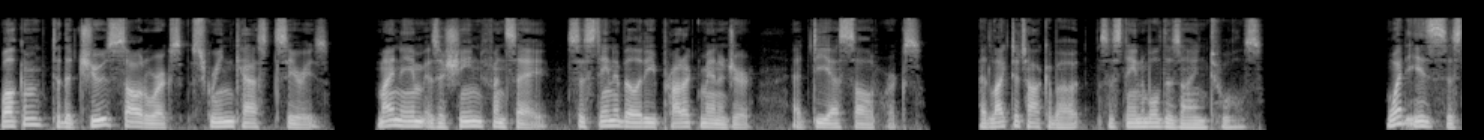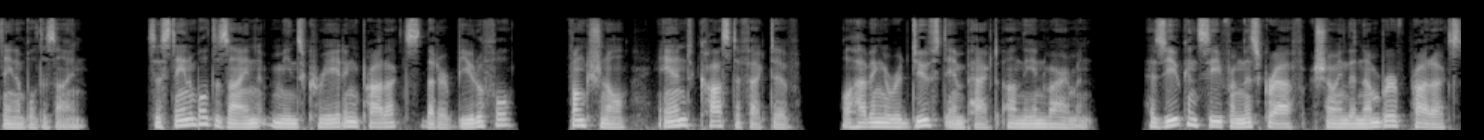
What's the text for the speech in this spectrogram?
Welcome to the Choose SolidWorks screencast series. My name is Asheen Phansey, Sustainability Product Manager at DS SolidWorks. I'd like to talk about sustainable design tools. What is sustainable design? Sustainable design means creating products that are beautiful, functional, and cost effective while having a reduced impact on the environment. As you can see from this graph showing the number of products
